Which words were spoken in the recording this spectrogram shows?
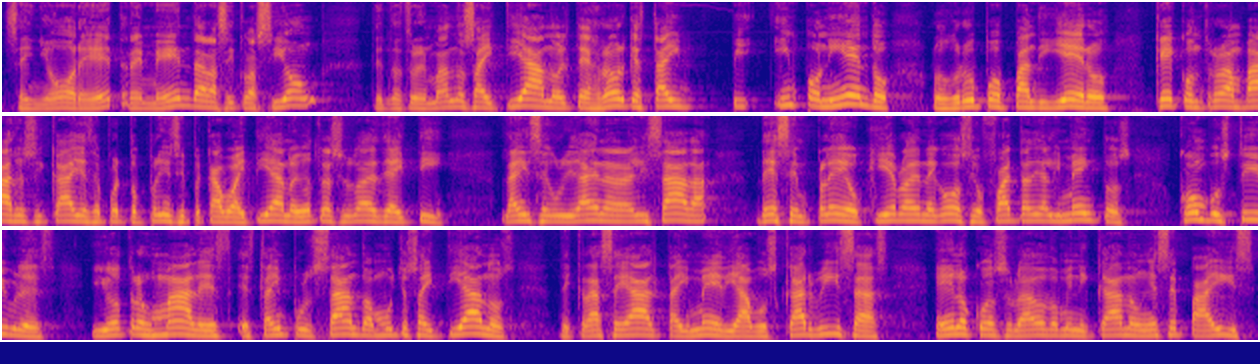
Señores, tremenda la situación de nuestros hermanos haitianos, el terror que está imponiendo los grupos pandilleros que controlan barrios y calles de Puerto Príncipe, Cabo Haitiano y otras ciudades de Haití. La inseguridad generalizada, desempleo, quiebra de negocios, falta de alimentos, combustibles, y otros males está impulsando a muchos haitianos de clase alta y media a buscar visas en los consulados dominicanos en ese país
